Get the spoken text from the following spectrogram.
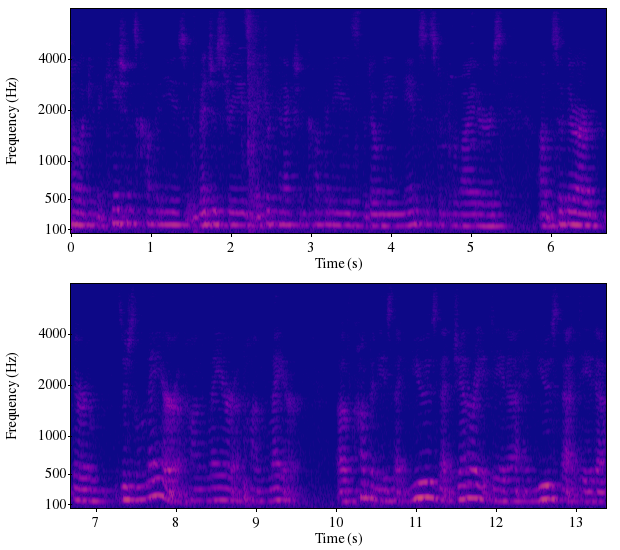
telecommunications companies, registries, interconnection companies, the domain name system providers. Um, so there are, there are, there's layer upon layer upon layer of companies that use, that generate data and use that data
